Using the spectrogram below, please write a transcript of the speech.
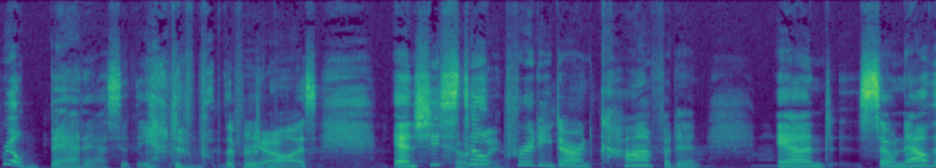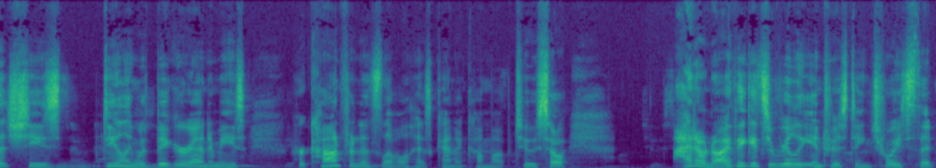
real badass at the end of the first yeah. Moss. And she's totally. still pretty darn confident. And so now that she's dealing with bigger enemies, her confidence level has kind of come up too. So I don't know. I think it's a really interesting choice that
